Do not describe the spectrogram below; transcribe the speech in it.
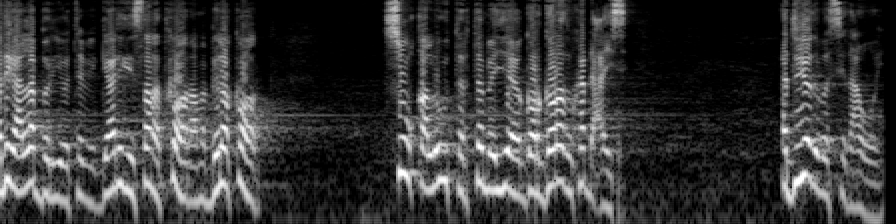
adigaa la baryootami gaarigii sanad ka hor ama bilo ka hor suuqa lagu tartamayee gorgoradu ka dhacaysa adduunyaduba sidaa wey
